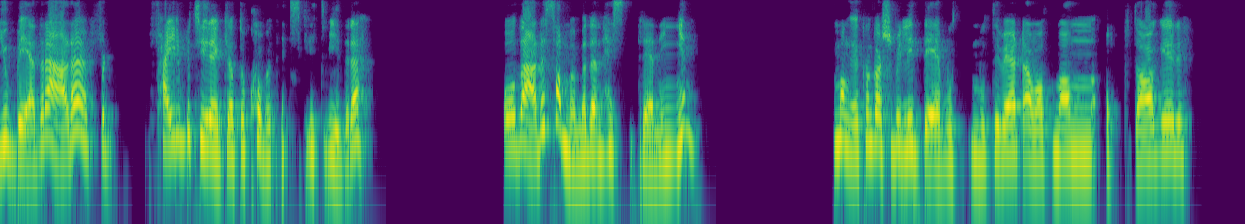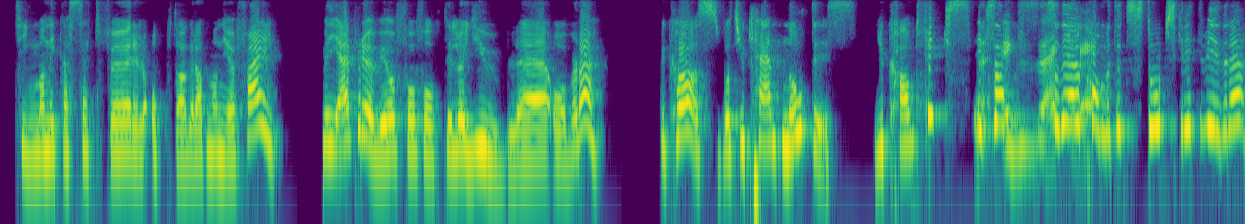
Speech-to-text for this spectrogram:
jo bedre er det. For feil betyr egentlig at du har kommet et skritt videre. Og det er det samme med den hestetreningen. Mange kan kanskje bli litt demotivert av at man oppdager ting man ikke har sett før, eller oppdager at man gjør feil. Men jeg prøver jo å få folk til å juble over det. Because what you can't notice, you can't fix. Ikke sant? Så det har kommet et stort skritt videre.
